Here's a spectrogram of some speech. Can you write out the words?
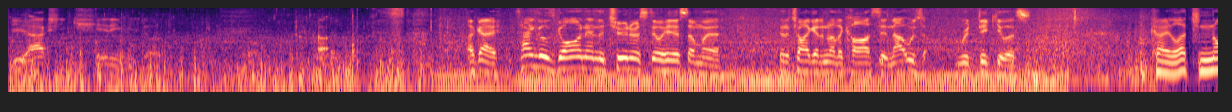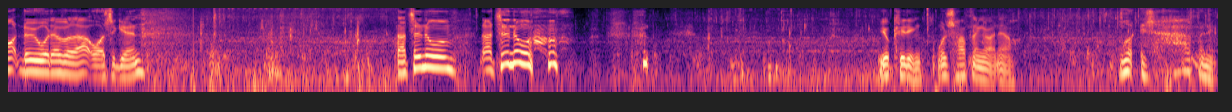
Are you actually kidding me, dog? Uh, Okay, tangle's gone and the tuna is still here somewhere. Gonna try and get another cast in. That was ridiculous. Okay, let's not do whatever that was again. That's into him. That's into him. You're kidding. What's happening right now? What is happening?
